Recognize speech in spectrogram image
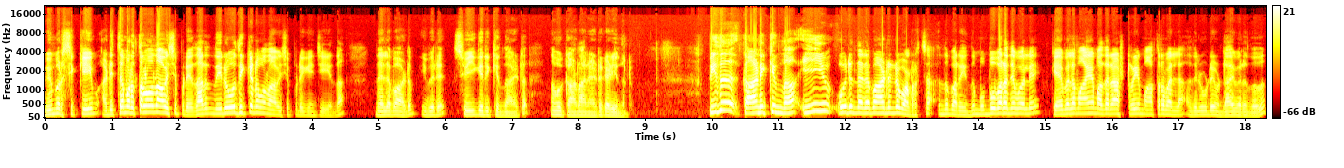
വിമർശിക്കുകയും അടിച്ചമർത്തണമെന്ന് ആവശ്യപ്പെടുകയും യഥാർത്ഥം നിരോധിക്കണമെന്ന് ആവശ്യപ്പെടുകയും ചെയ്യുന്ന നിലപാടും ഇവർ സ്വീകരിക്കുന്നതായിട്ട് നമുക്ക് കാണാനായിട്ട് കഴിയുന്നുണ്ട്. ഇത് കാണിക്കുന്ന ഈ ഒരു നിലപാടിന്റെ വളർച്ച എന്ന് പറയുന്നത് മുമ്പ് പറഞ്ഞ പോലെ കേവലമായ മതരാഷ്ട്രീയം മാത്രമല്ല അതിലൂടെ ഉണ്ടായി വരുന്നത്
